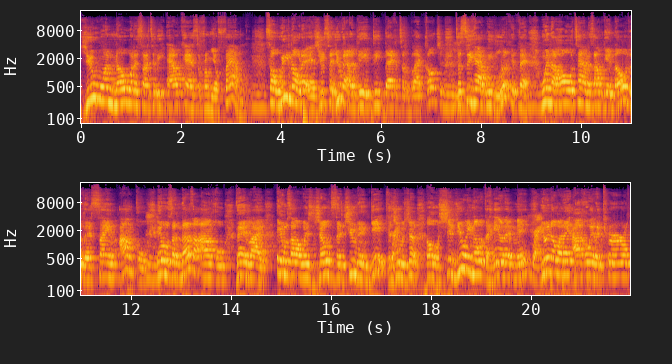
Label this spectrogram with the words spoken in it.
"You wouldn't know what it's like to be outcasted from your family." Mm-hmm. So we know that, as you said, you got to dig deep back into the black culture Mm-hmm. to see how we look at that. When the whole time as I'm getting older, that same uncle, Mm-hmm. it was another uncle that like it was always jokes that you didn't get because you was young. Oh shit, you ain't know what the hell that meant. Right. You ain't know why that uncle had a curl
